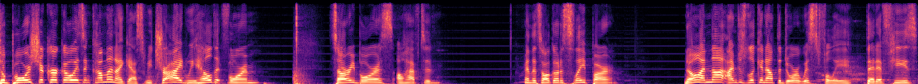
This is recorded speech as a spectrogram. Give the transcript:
so Boris Shakurko isn't coming, I guess. We tried. We held it for him. Sorry, Boris. I'll have to. All right, let's all go to Slate Bar. No, I'm not. I'm just looking out the door wistfully that if he's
